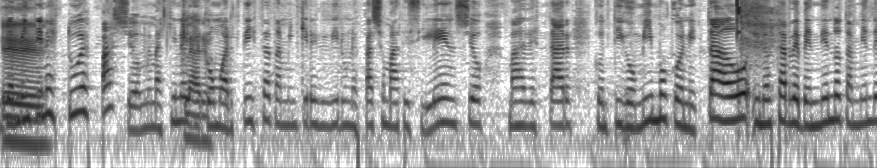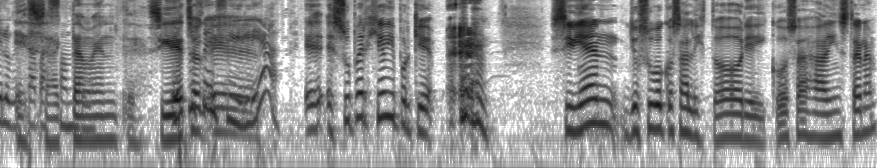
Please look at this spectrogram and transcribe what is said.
también eh, tienes tu espacio. Me imagino que como artista también quieres vivir un espacio más de silencio, más de estar contigo mismo conectado y no estar dependiendo también de lo que está pasando. Exactamente. Sí, de ¿Es hecho, tu sensibilidad? es súper heavy porque si bien yo subo cosas a la historia y cosas a Instagram,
